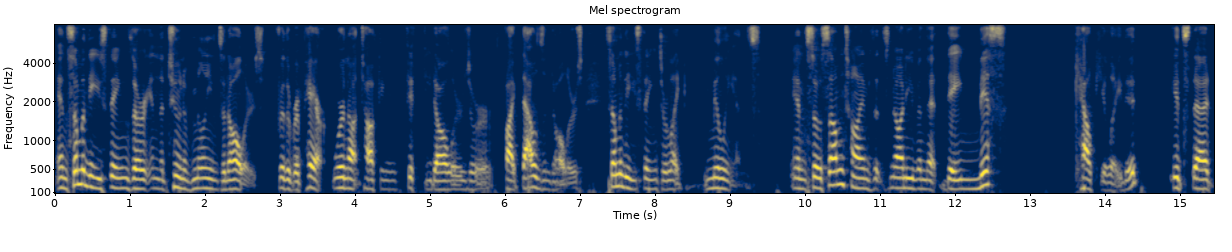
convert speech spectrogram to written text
And some of these things are in the tune of millions of dollars for the repair. We're not talking $50 or $5,000. Some of these things are like millions. And so sometimes it's not even that they miscalculated, it's that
